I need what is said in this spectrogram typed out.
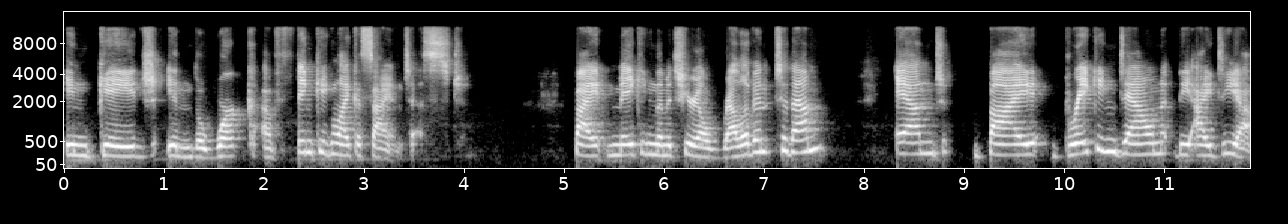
engage in the work of thinking like a scientist by making the material relevant to them and by breaking down the idea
